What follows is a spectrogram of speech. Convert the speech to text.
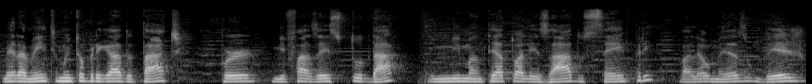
Primeiramente, muito obrigado, Tati, por me fazer estudar e me manter atualizado sempre. Valeu mesmo, um beijo.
